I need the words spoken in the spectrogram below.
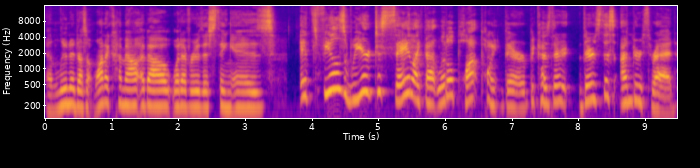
And Luna doesn't want to come out about whatever this thing is. It feels weird to say like that little plot point there because there there's this underthread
